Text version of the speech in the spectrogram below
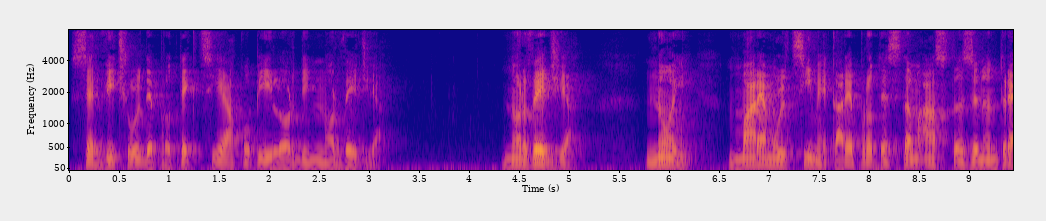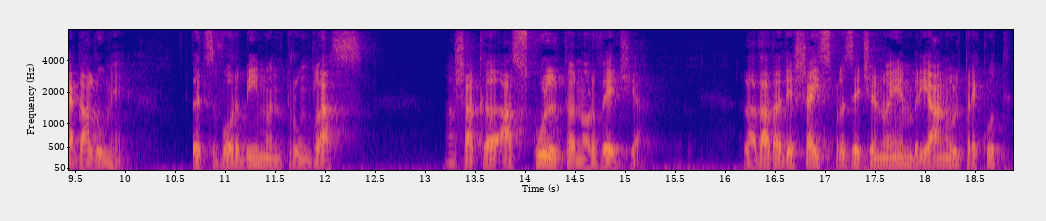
Serviciul de Protecție a Copiilor din Norvegia. Norvegia, noi, marea mulțime care protestăm astăzi în întreaga lume, îți vorbim într-un glas. Așa că ascultă Norvegia. La data de 16 noiembrie anul trecut,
